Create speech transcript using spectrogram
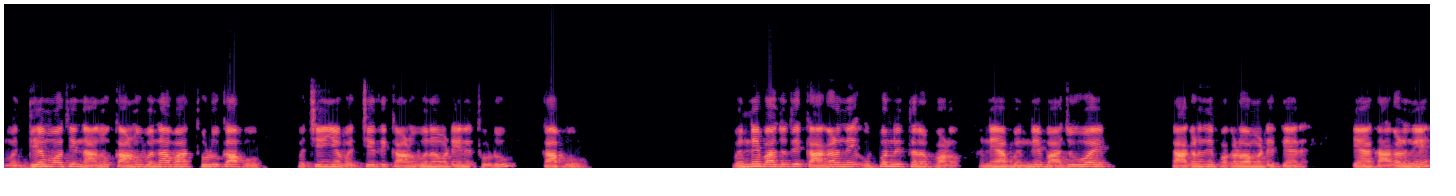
મધ્યમાંથી નાનું કાણું બનાવવા થોડું કાપો. પછી અહીંયા વચ્ચેથી કાણું બનાવવા માટે એને થોડું કાપો. બંને બાજુથી કાગળને ઉપરની તરફ વાળો. અને આ બંને બાજુ હોય, કાગળને પકડવા માટે ત્યાં ત્યાં કાગળને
